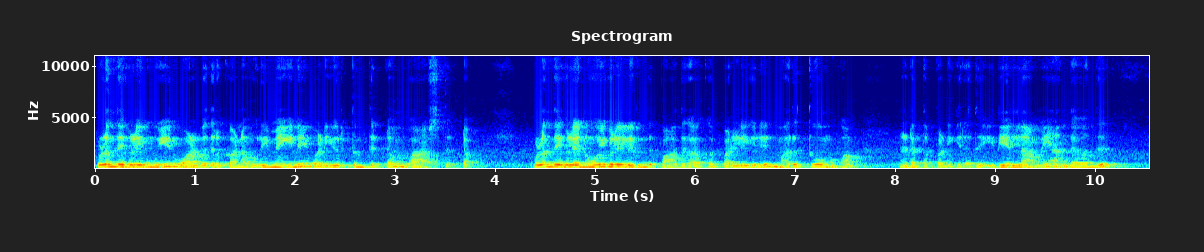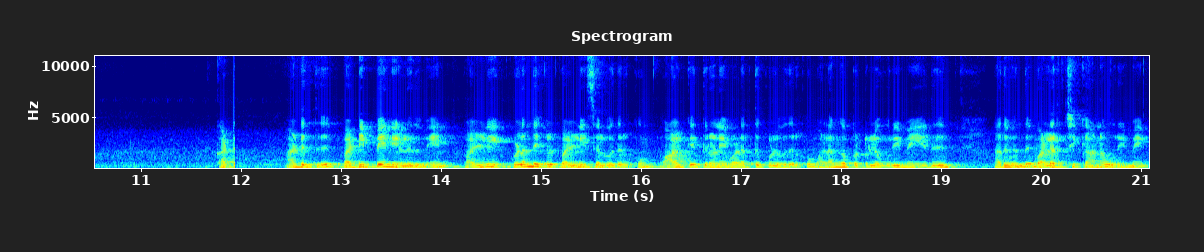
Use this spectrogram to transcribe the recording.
குழந்தைகளின் உயிர் வாழ்வதற்கான உரிமையினை வலியுறுத்தும் திட்டம் வாஷ் திட்டம். குழந்தைகளை நோய்களில் இருந்து பாதுகாக்க பள்ளிகளில் மருத்துவ முகாம் நடத்தப்படுகிறது. இது எல்லாமே அந்த வந்து கட் அடுத்து படிப்பேன் எழுதுவேன். பள்ளி குழந்தைகள் பள்ளி செல்வதற்கும் வாழ்க்கை திறனை வளர்த்துக் கொள்வதற்கும் வழங்கப்பட்டுள்ள உரிமை எது? அது வந்து வளர்ச்சிக்கான உரிமை.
